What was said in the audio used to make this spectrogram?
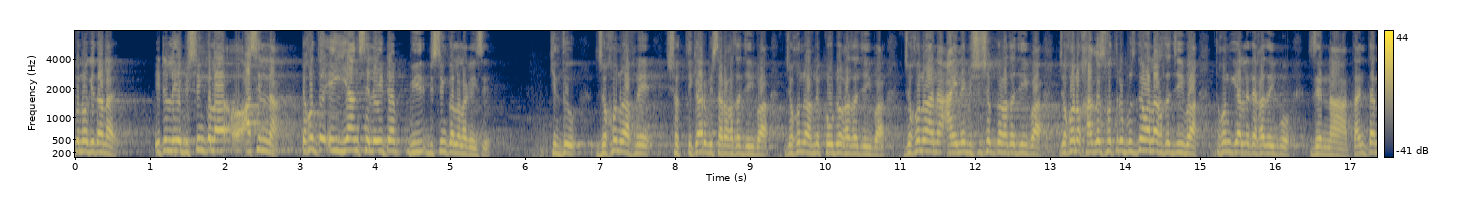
কোনো গীতা নাই। এটা লইয়া বিশৃঙ্খলা আসিল না। এখন তো এই ইয়াং ছেলে এটা বিশৃঙ্খলা লাগাইছে। কিন্তু যখনও আপনি সত্যিকার বিচার কাছে যাইবা, যখনও আপনি কৌটো কাছে যাইবা, যখনও আইনে বিশেষজ্ঞ কাছে যাইবা, যখনও কাগজপত্র বুঝতেওয়ালা কাছে যাইবা, তখন গিয়ালে দেখা যাইব যে না তান তান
